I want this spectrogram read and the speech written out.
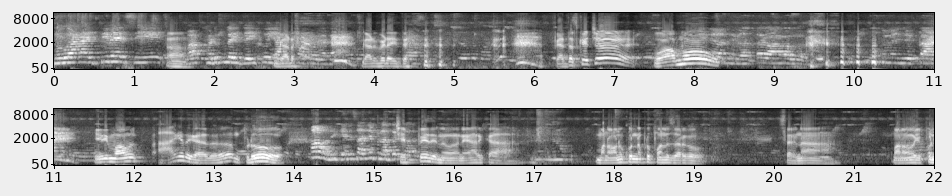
నువ్వు కానీ అది తినేసి ఆ. బాగా కడుపులో ఇది అయిపోయి గడ ఆగిపోతావు కదా. గడబిడైతే. పెద్ద స్కెచ్! వామ్మో నేను అట్ట కావాలి నేను చెప్తా ఆగలేదు. ఇది మామూలు ఆగేది కాదు. ఇప్పుడు. చెప్పేది నువ్వు నేరిక మనం అనుకున్నప్పుడు పనులు జరగవు. సరేనా? మనం ఇప్పుడు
